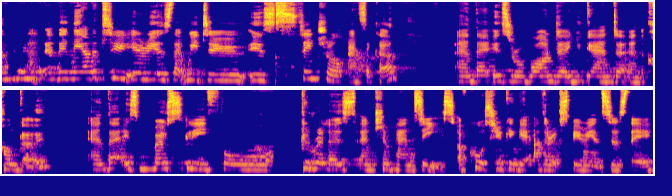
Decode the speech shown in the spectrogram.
and then, and then the other two areas that we do is central africa and that is Rwanda, Uganda, and the Congo. And that is mostly for gorillas and chimpanzees. Of course, you can get other experiences there.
